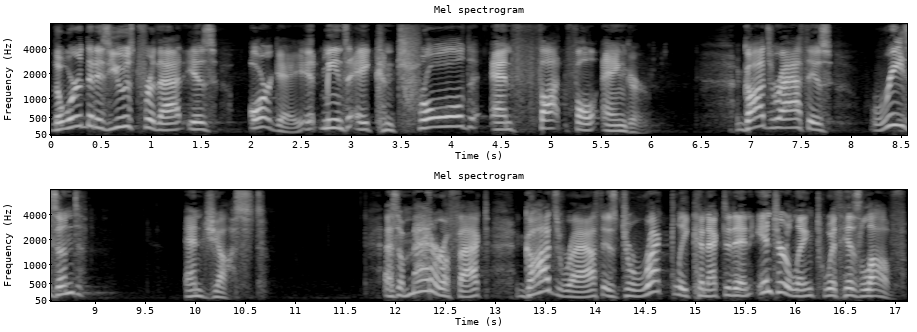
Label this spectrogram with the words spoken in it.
the word that is used for that is orge. It means a controlled and thoughtful anger. God's wrath is reasoned and just. As a matter of fact, God's wrath is directly connected and interlinked with his love.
